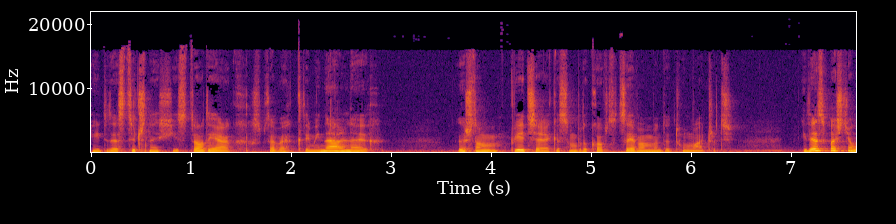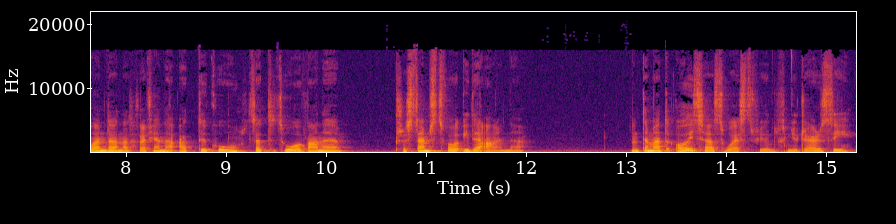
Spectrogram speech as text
i drastycznych historiach, sprawach kryminalnych. Zresztą wiecie, jakie są brukowce, co ja wam będę tłumaczyć. I teraz właśnie Wanda natrafia na artykuł zatytułowany Przestępstwo idealne na temat ojca z Westfield w New Jersey,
